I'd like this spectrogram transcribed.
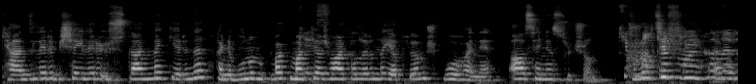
Kendileri bir şeyleri üstlenmek yerine hani bunun bak makyaj Kesin. markalarında yapılıyormuş bu hani. Al senin suçun. Ki Cruelty makyaj free, evet.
